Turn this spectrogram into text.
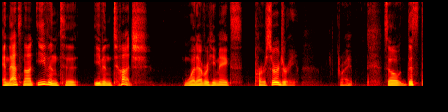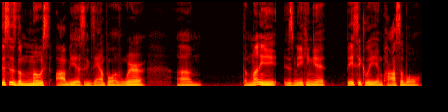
And that's not even to even touch whatever he makes per surgery, right? So this this is the most obvious example of where um, the money is making it basically impossible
